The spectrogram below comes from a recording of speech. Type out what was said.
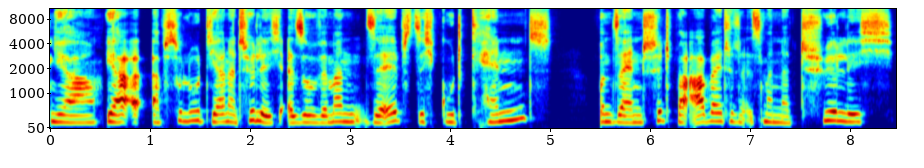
Ja, ja, absolut, ja, natürlich. Also wenn man selbst sich gut kennt, und seinen Shit bearbeitet, dann ist man natürlich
